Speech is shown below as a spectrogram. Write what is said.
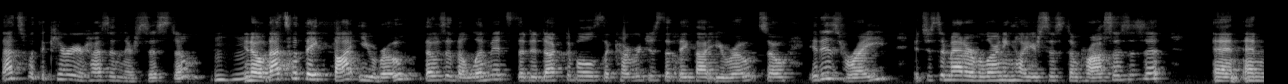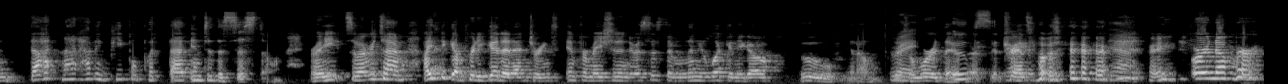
that's what the carrier has in their system. Mm-hmm. You know, that's what they thought you wrote. Those are the limits, the deductibles, the coverages that they thought you wrote. So it is right. It's just a matter of learning how your system processes it and and that not having people put that into the system right so every time i think i'm pretty good at entering information into a system and then you look and you go ooh you know there's right. a word there Oops. that, transpose right. yeah. right or a number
